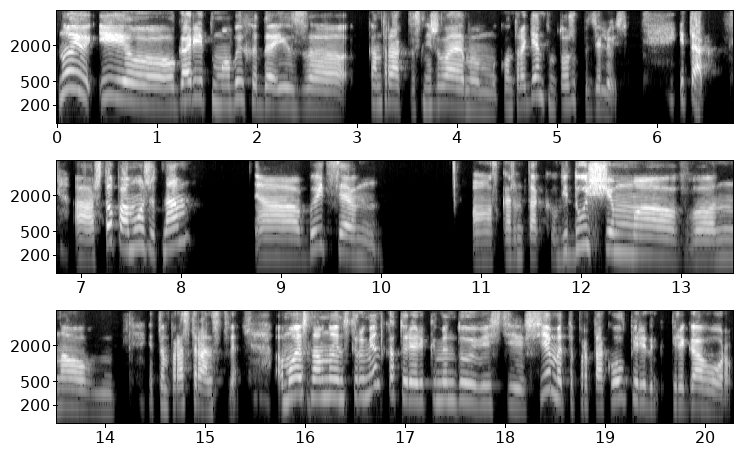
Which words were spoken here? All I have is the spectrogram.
Ну и, и алгоритм выхода из контракта с нежелаемым контрагентом тоже поделюсь. Итак, что поможет нам быть эм, скажем так, ведущим в, на этом пространстве. Мой основной инструмент, который я рекомендую вести всем, это протокол переговоров.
